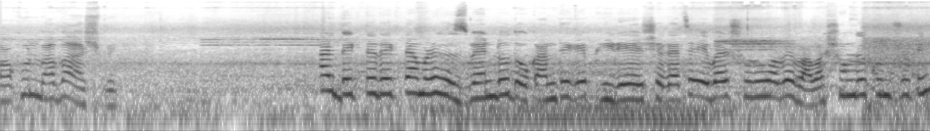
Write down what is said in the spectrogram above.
কখন বাবা আসবে? আর দেখতে দেখতে আমার হাজব্যান্ডও দোকান থেকে ফিরে এসে গেছে। এবার শুরু হবে বাবার সঙ্গে কোন শুটিং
